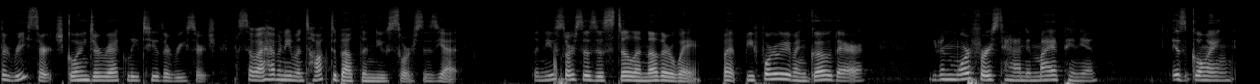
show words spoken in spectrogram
the research, going directly to the research. So I haven't even talked about the news sources yet. The news sources is still another way. But before we even go there, even more firsthand, in my opinion, is going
